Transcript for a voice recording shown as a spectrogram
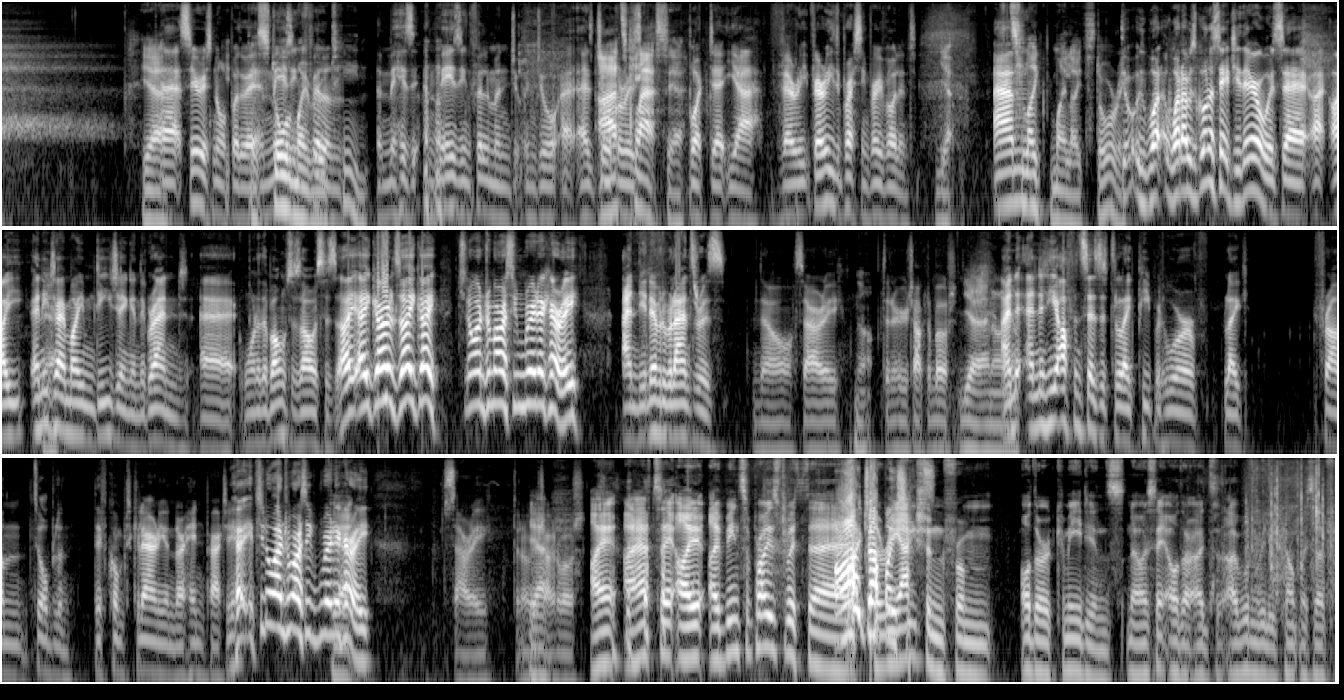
Yeah, Uh, serious note, by the way. They stole amazing my film. routine. Amazing, amazing film and, jo- and jo- uh, as Joker Ah, it's is. class, yeah, But uh, yeah, very, very depressing, very violent. yeah. Um, It's like my life story. d- what, what I was going to say to you there was, uh, I, I anytime I'm DJing in the Grand, uh, one of the bouncers always says, "Hey, girls, hey, guy, do you know Andrew Morrison, Radio Kerry?" And the inevitable answer is, "No, sorry, No. don't know who you're talking about." Yeah, I know. And and then he often says it to like people who are like from Dublin. They've come to Killarney on their hen party. Hey, do you know Andrew Morrison from Radio Yeah. Kerry? Sorry, don't know what Yeah. you're talking about. I, I have to say I I've been surprised with uh, Oh, I the my reaction from other comedians. No, I say other. I'd, I wouldn't really count myself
